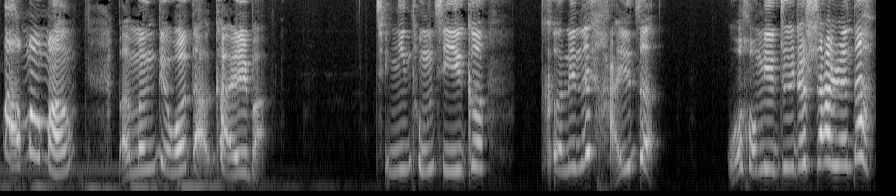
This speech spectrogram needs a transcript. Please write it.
帮帮忙，把门给我打开吧！请您同情一个可怜的孩子，我后面追着杀人的。”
